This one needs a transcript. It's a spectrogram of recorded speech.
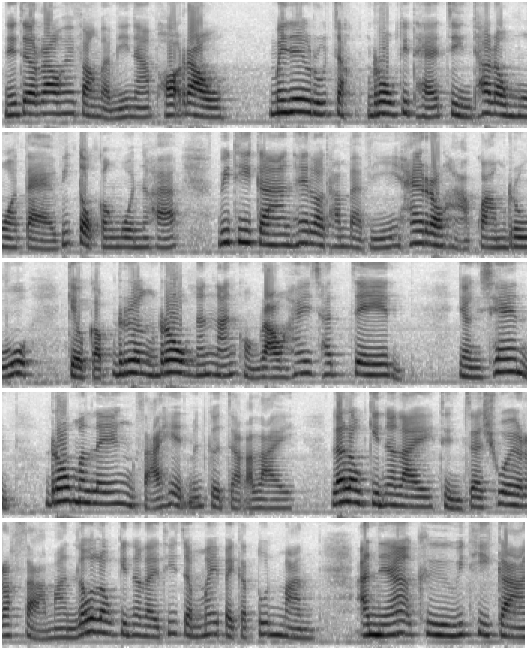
เนี่ยจะเล่าให้ฟังแบบนี้นะ เพราะเราไม่ได้รู้จักโรคที่แท้จริง ถ้าเรามัวแต่วิตกกังวลนะคะ วิธีการให้เราทำแบบนี้ให้เราหาความรู้ เกี่ยวกับเรื่องโรคนั้นๆ ของเราให้ชัดเจน อย่างเช่น โรคมะเร็งสาเหตุมันเกิดจากอะไร แล้วเรากินอะไรถึงจะช่วยรักษามัน แล้วเรากินอะไรที่จะไม่ไปกระตุ้นมัน อันนี้คือวิธีการ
